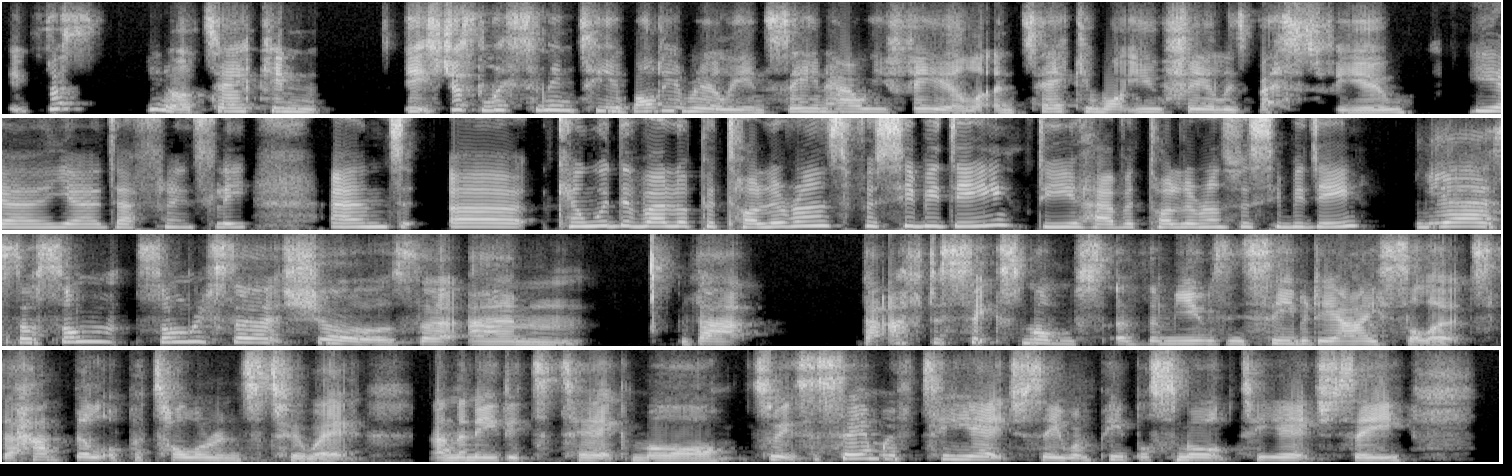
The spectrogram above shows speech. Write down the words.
it's just, you know, taking, it's just listening to your body really and seeing how you feel and taking what you feel is best for you. Yeah, yeah, definitely. And uh, can we develop a tolerance for CBD? Do you have a tolerance for CBD? Yeah, so some some research shows that um, that that after six months of them using CBD isolates, they had built up a tolerance to it and they needed to take more. So it's the same with THC. When people smoke THC,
